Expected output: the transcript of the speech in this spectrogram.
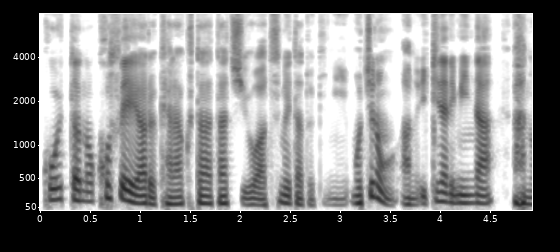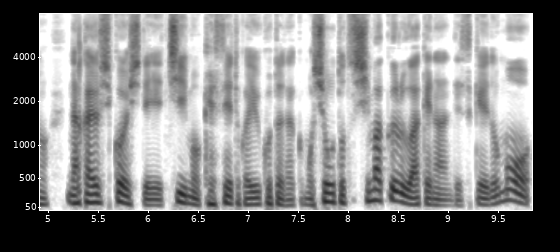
こういったあの個性あるキャラクターたちを集めたときに、もちろん、あの、いきなりみんな、あの、仲良し恋してチームを結成とかいうことなく、もう衝突しまくるわけなんですけれども、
